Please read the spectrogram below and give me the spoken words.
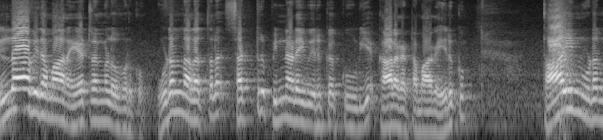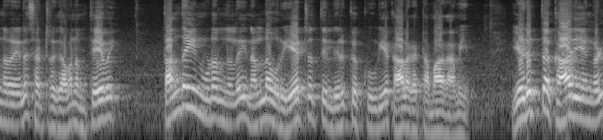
எல்லா விதமான ஏற்றங்களும் இருக்கும். உடல் நலத்தில் சற்று பின்னடைவு இருக்கக்கூடிய காலகட்டமாக இருக்கும். தாயின் உடல்நிலையில் சற்று கவனம் தேவை. தந்தையின் உடல்நிலை நல்ல ஒரு ஏற்றத்தில் இருக்கக்கூடிய காலகட்டமாக அமையும். எடுத்த காரியங்கள்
